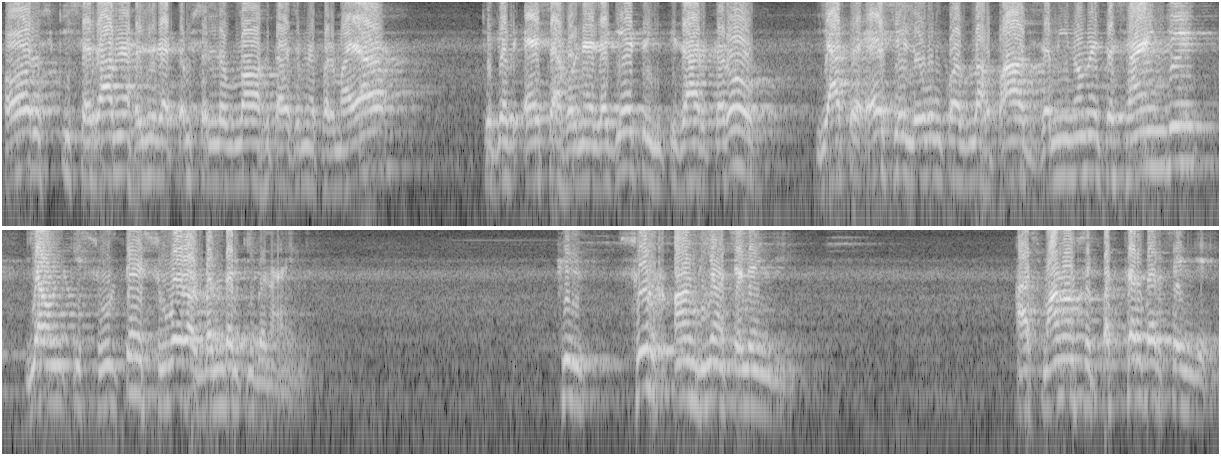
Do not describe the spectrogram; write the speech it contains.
اور اس کی سزا میں حضرت اکم صلی اللہ تعالی وسلم نے فرمایا کہ جب ایسا ہونے لگے تو انتظار کرو، یا تو ایسے لوگوں کو اللہ پاک زمینوں میں دسائیں گے یا ان کی صورتیں سور اور بندر کی بنائیں گے۔ پھر سرخ آندیاں چلیں گی۔ آسمانوں سے پتھر برسیں گے۔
